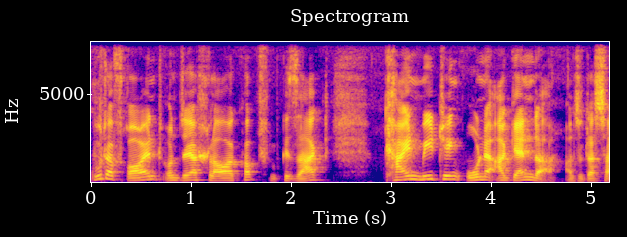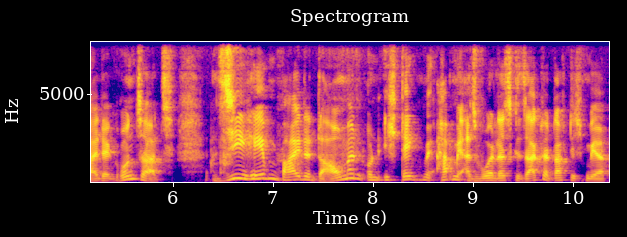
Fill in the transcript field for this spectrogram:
guter Freund und sehr schlauer Kopf gesagt, kein Meeting ohne Agenda. Also das sei der Grundsatz. Sie heben beide Daumen und ich denke mir, habe mir, also wo er das gesagt hat, dachte ich mir,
